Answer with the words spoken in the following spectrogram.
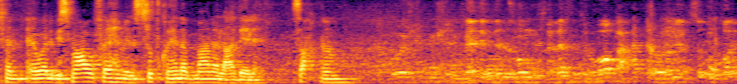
عشان هو اللي بيسمعه فاهم ان الصدق هنا بمعنى العدالة. صح؟ آه. هو مش الكاتب ده اللي هو مخالفة الواقع حتى لو لم يقصده قائل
